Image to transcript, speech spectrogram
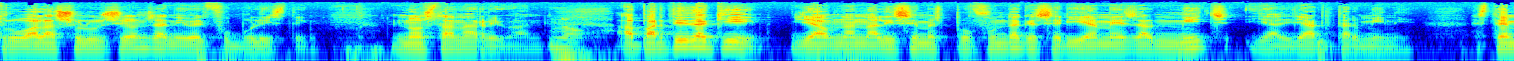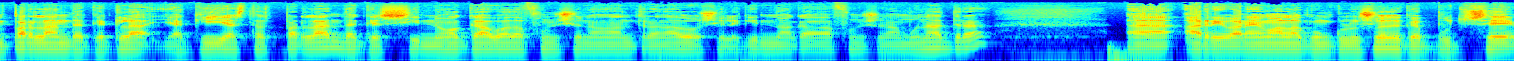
trobar les solucions a nivell futbolístic. No estan arribant. No. A partir d'aquí hi ha una anàlisi més profunda que seria més al mig i al llarg termini. Estem parlant de que, clar, i aquí ja estàs parlant de que si no acaba de funcionar un entrenador, si l'equip no acaba de funcionar amb un altre, eh, arribarem a la conclusió de que potser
